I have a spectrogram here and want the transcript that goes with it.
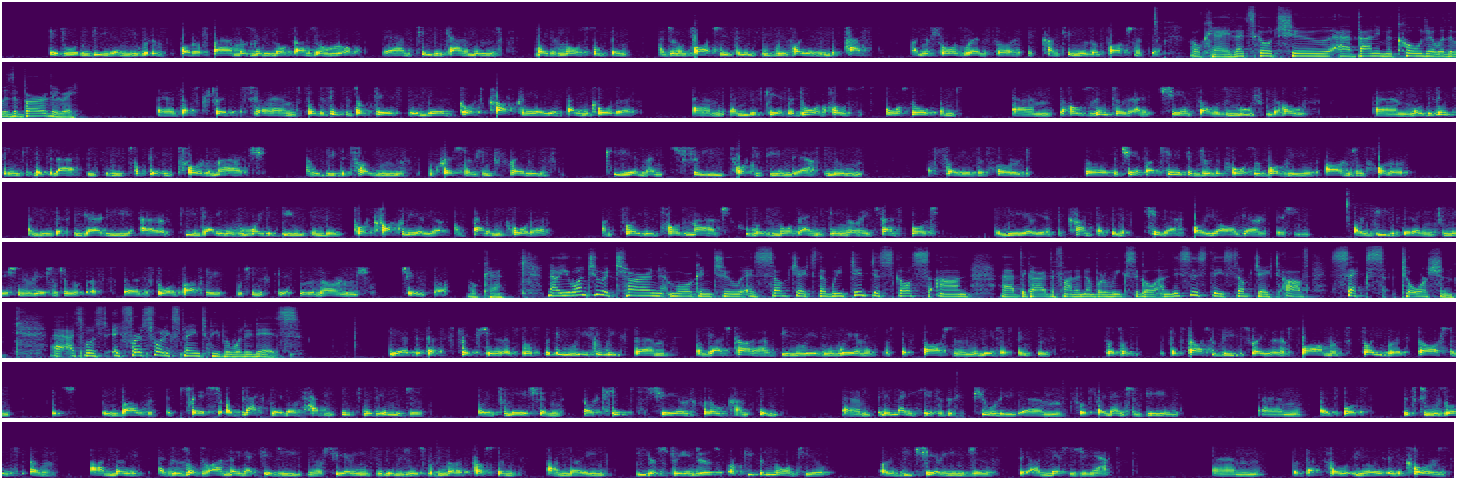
It would indeed, and you would have other farmers, maybe local farmers who were up and tending animals might have noticed something. And just unfortunately, it's an instance we've highlighted in the past on your show as well. So it continues, unfortunately. Okay, let's go to uh, Ballymacoda where there was a burglary. Uh, that's correct. Um, so this incident took place in the Gort Corcoran area of Ballymacoda. Um, and in this case, a door of a house was forced open. Um, the house was entered and a chainsaw was removed from the house. Um, now, this incident, like the last incident, took place on the 3rd of March, and we believe the time in question between 12 p.m. and 3.30 p.m. in the afternoon of Friday the 3rd. So the chainsaw taken during the course of the burglary was orange in colour, and the investigating Gardaí are to anyone who might have been in the Port area of Ballymacoda on Friday the 3rd of March who might have noticed anything or any transport in the area to contact them at Killeagh or Youghal Garda stations, or indeed if have any information in relation to uh, the stolen property, which in this case was an orange chainsaw. Okay. Now, you want to return, Morgan, to a subject that we did discuss on uh, the Garda File a number of weeks ago, and this is the subject of sex torsion. Uh, I suppose, eh, first of all, explain to people what it is. Yeah, that's scripture. I suppose in recent weeks, um, on Garda have been raising awareness of sextortion and related offences. So I suppose sextortion could be described as a form of cyber extortion, which involves a threat or blackmail of having intimate images or information or tips without consent. Um, and in many cases, this is purely um, for financial gain. Um, I suppose this can result of online as a result of online activity, you know, sharing intimate images with another person online, either strangers or people known to you, or indeed sharing images say on messaging apps. Um, but that's how you know it, occurs.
